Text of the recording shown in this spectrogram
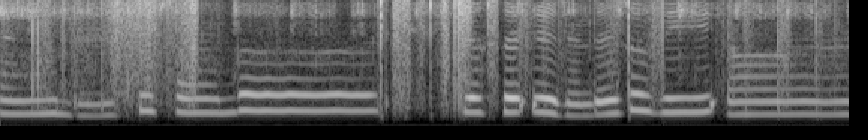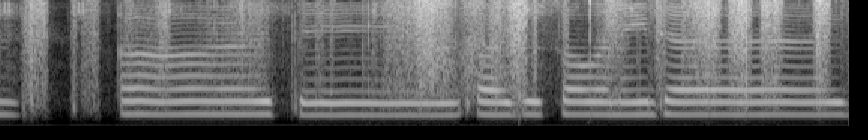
I wonder if there's somebody. Yes, there is, and There's a VR. I think I just saw a name tag.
